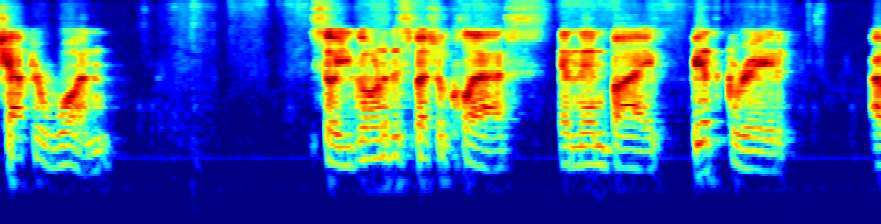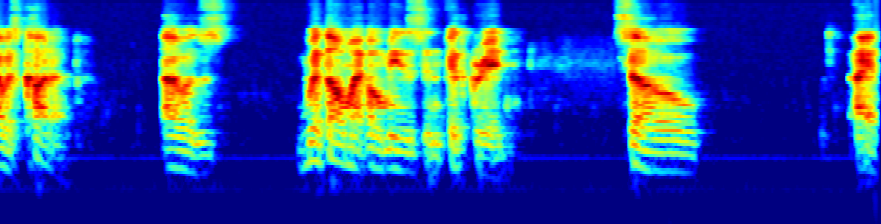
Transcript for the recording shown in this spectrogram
chapter one so you go into this special class and then by fifth grade i was caught up i was with all my homies in fifth grade so i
